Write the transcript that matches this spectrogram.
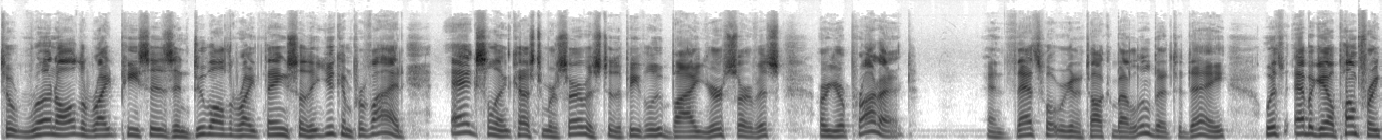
to run all the right pieces and do all the right things so that you can provide excellent customer service to the people who buy your service or your product. And that's what we're going to talk about a little bit today with Abigail Pumphrey.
